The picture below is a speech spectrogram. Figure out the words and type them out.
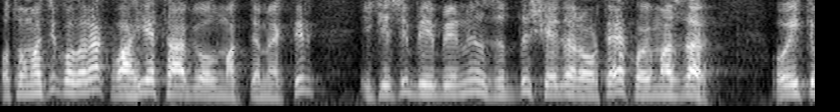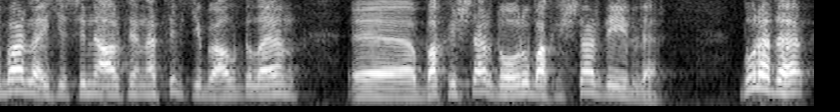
otomatik olarak vahye tabi olmak demektir. İkisi birbirinin zıddı şeyler ortaya koymazlar. O itibarla ikisini alternatif gibi algılayan e, bakışlar doğru bakışlar değiller. Burada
